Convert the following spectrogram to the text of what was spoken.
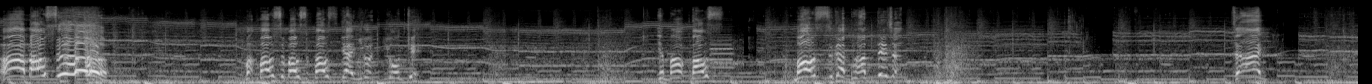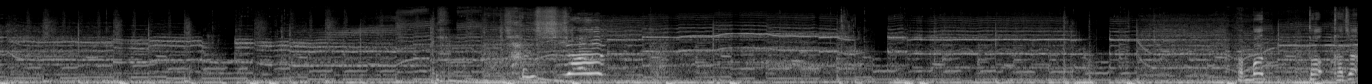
아 마우스! 마, 마우스 마우스 마우스. 야 이거 이거 어떻게 야 마, 마우스 마우스가 반대자. 자! 잠 더 가자.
